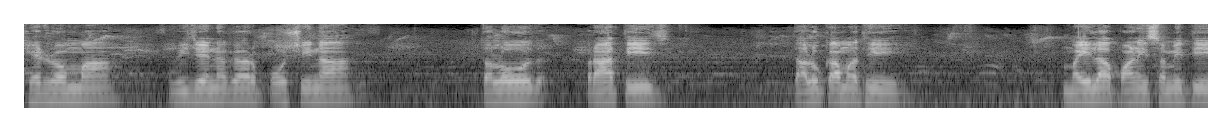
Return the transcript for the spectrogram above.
ખેડબ્રહ્મા, વિજયનગર, પોશીના, તલોદ, પ્રાંતિજ તાલુકામાંથી મહિલા પાણી સમિતિ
